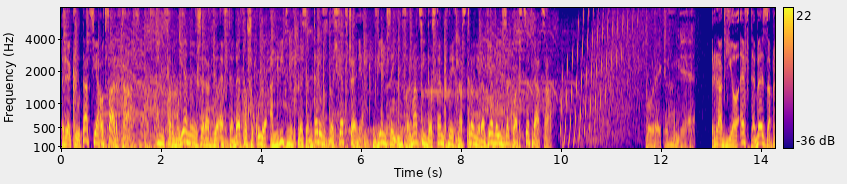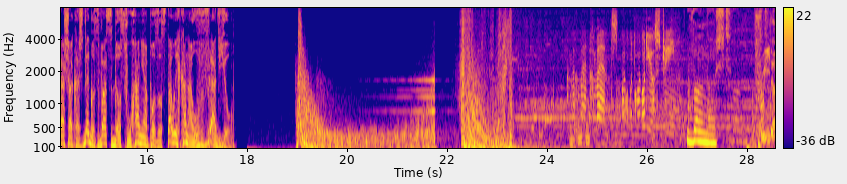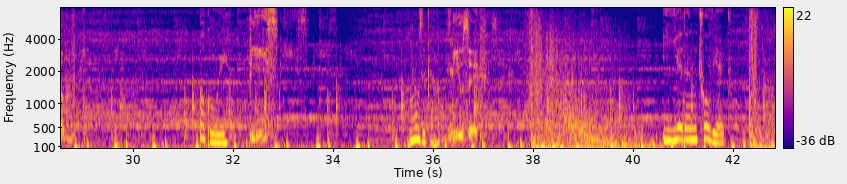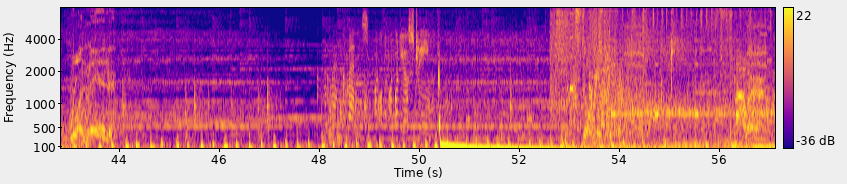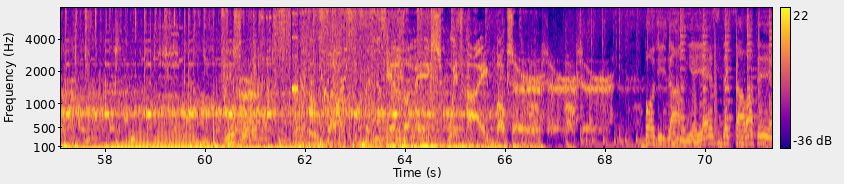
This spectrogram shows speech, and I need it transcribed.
Rekrutacja otwarta. Informujemy, że Radio FTB poszukuje ambitnych prezenterów z doświadczeniem. Więcej informacji dostępnych na stronie radiowej w zakładce Praca. Po reklamie. Radio FTB zaprasza każdego z Was do słuchania pozostałych kanałów w radiu. Wolność. Freedom. Pokój. Peace. Muzyka. Music. I jeden człowiek. One man. Audio stream. Story. Power. Future starts in the mix with iBoxer. Bo dziś dla mnie jesteś cała ty.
